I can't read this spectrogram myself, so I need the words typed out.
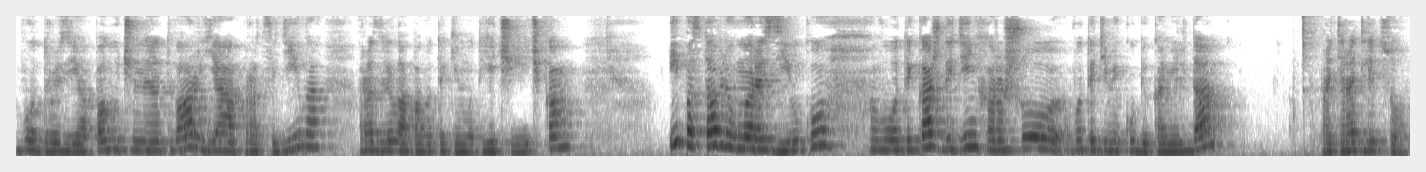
Вот, друзья, полученный отвар я процедила, разлила по вот таким вот ячеечкам. И поставлю в морозилку. Вот, и каждый день хорошо вот этими кубиками льда протирать лицо.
